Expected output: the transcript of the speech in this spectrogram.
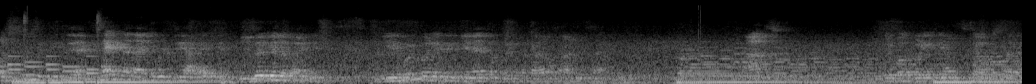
वस्तुस्थिती एक्झॅक्ट जे आहे ते दिलं गेलं पाहिजे. निर्भीडपणे ते देण्याचा प्रयत्न करावा आम्ही सांगितलं आज जो बड़बड़ी के हम सब सर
